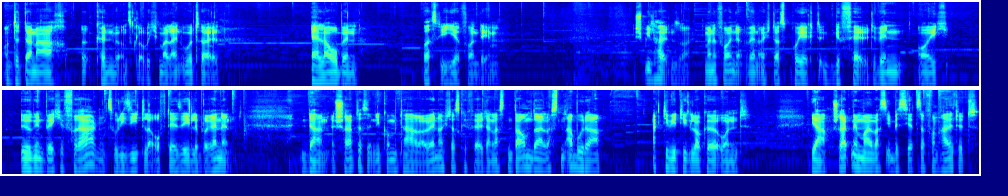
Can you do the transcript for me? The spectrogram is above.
und danach können wir uns, glaube ich, mal ein Urteil erlauben, was wir hier von dem Spiel halten sollen. Meine Freunde, wenn euch das Projekt gefällt, wenn euch irgendwelche Fragen zu die Siedler auf der Seele brennen, dann schreibt das in die Kommentare. Wenn euch das gefällt, dann lasst einen Daumen da, lasst ein Abo da, aktiviert die Glocke und ja, schreibt mir mal, was ihr bis jetzt davon haltet.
